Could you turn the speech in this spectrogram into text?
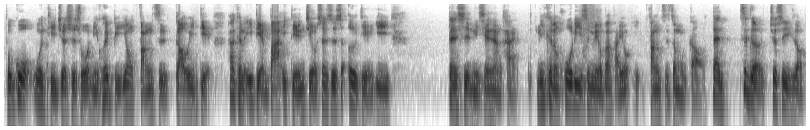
不过问题就是说，你会比用房子高一点，它可能一点八、一点九，甚至是二点一。但是你想想看，你可能获利是没有办法用房子这么高，但这个就是一种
